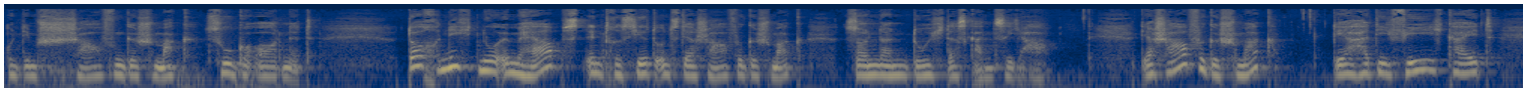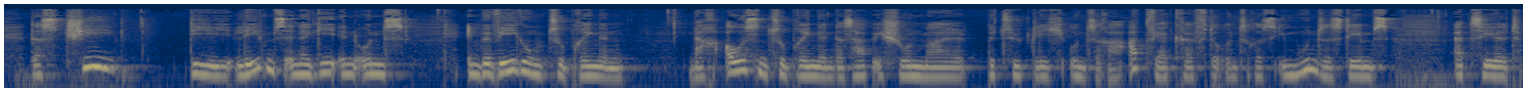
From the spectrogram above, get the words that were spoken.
und dem scharfen Geschmack zugeordnet. Doch nicht nur im Herbst interessiert uns der scharfe Geschmack, sondern durch das ganze Jahr. Der scharfe Geschmack, der hat die Fähigkeit, das Qi, die Lebensenergie in uns, in Bewegung zu bringen, nach außen zu bringen. Das habe ich schon mal bezüglich unserer Abwehrkräfte, unseres Immunsystems erzählt.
